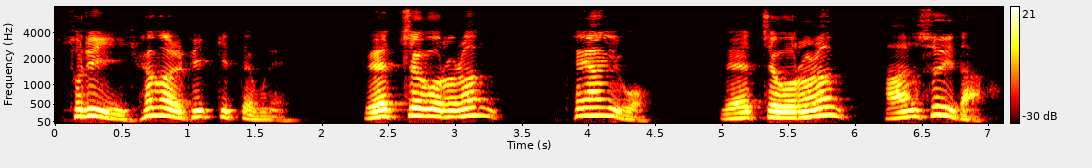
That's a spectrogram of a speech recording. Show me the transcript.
술이 형을 빚기 때문에 외적으로는 태양이고 내적으로는 한수이다.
